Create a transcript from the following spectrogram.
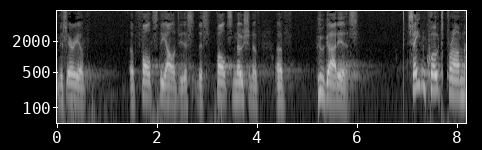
in this area of, of false theology, this, this false notion of, of who God is. Satan quotes from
